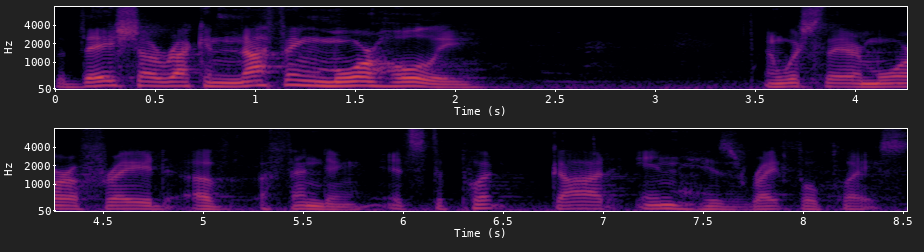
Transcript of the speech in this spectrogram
that they shall reckon nothing more holy in which they are more afraid of offending. It's to put God in his rightful place.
